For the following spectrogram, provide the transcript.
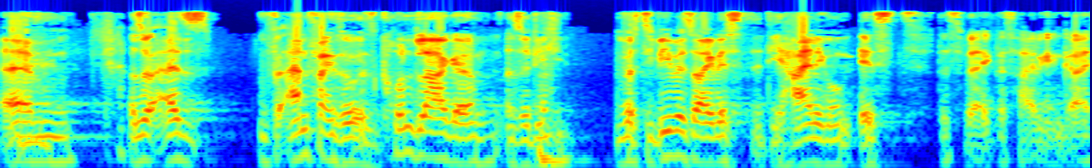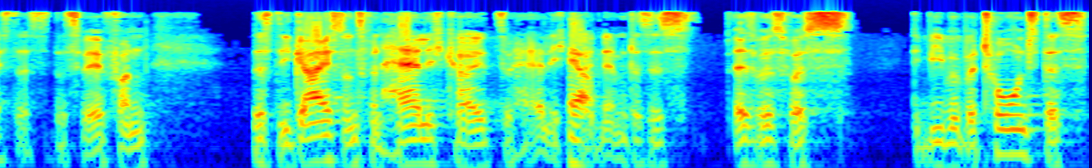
ähm, also als Anfang so als Grundlage, also die, mhm. was die Bibel sagt, ist, die Heiligung ist das Werk des Heiligen Geistes. Dass wir von, dass die Geist uns von Herrlichkeit zu Herrlichkeit ja. nimmt. Das ist etwas, was die Bibel betont, dass,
